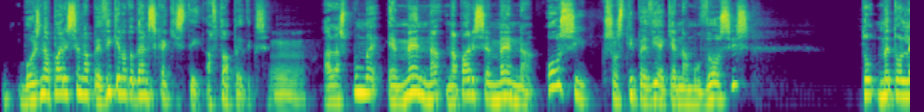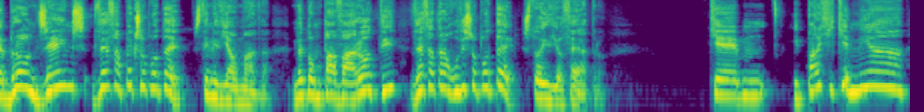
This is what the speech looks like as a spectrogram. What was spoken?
μπορείς να πάρεις ένα παιδί και να τον κάνεις κακιστή. Αυτό απέδειξε. Μμ. Αλλά ας πούμε εμένα, να πάρεις εμένα όση σωστή παιδεία και να μου δώσεις το, με τον LeBron James δεν θα παίξω ποτέ στην ίδια ομάδα. Με τον Παβαρότη δεν θα τραγουδήσω ποτέ στο ίδιο θέατρο. Και μ, υπάρχει και μία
